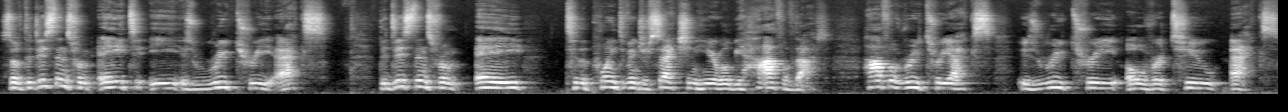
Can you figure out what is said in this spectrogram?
So if the distance from A to E is root 3x, the distance from A to the point of intersection here will be half of that. Half of root 3x is root 3 over 2x.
